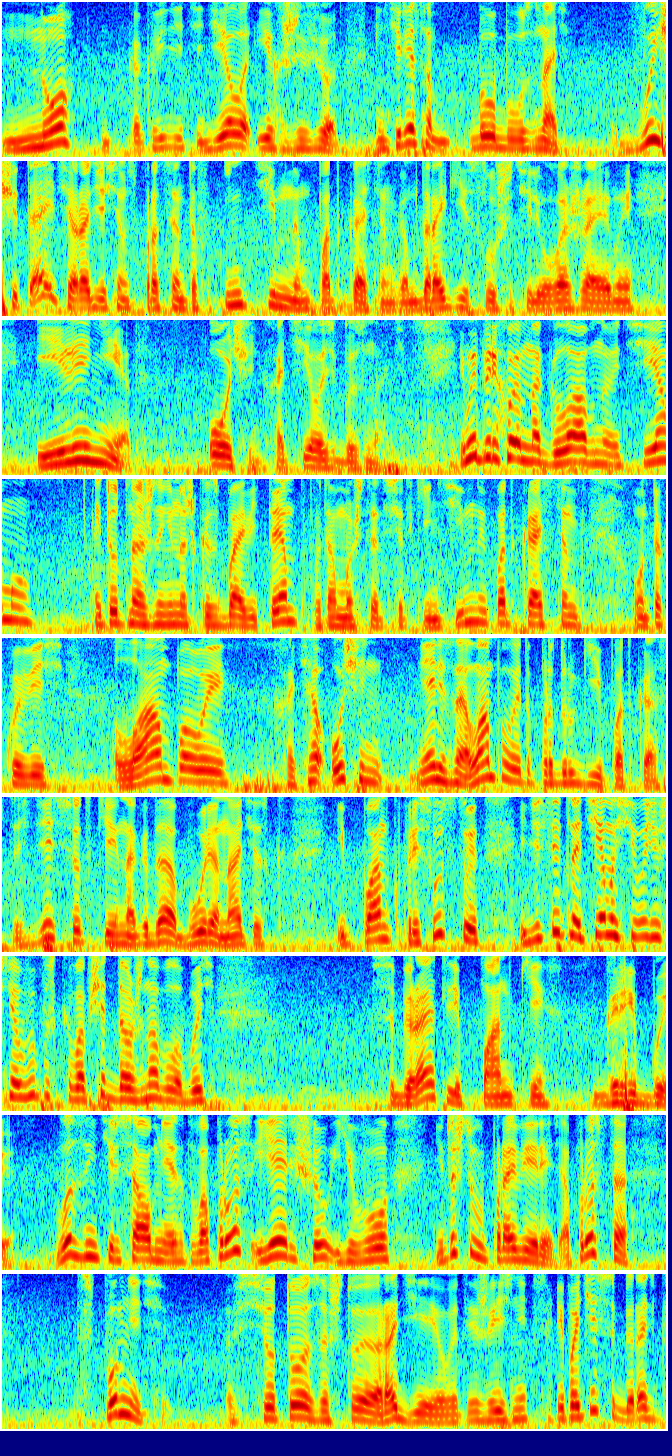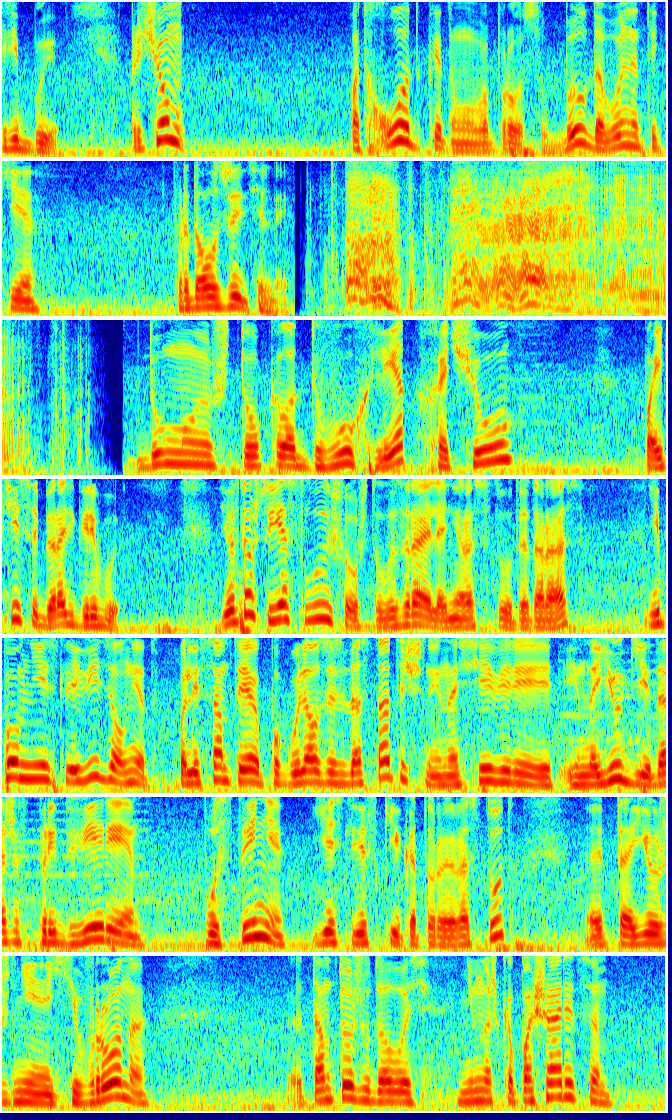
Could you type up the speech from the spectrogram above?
но, как видите, дело их живет. Интересно было бы узнать, вы считаете радио 70% интимным подкастингом, дорогие слушатели, уважаемые, или нет? Очень хотелось бы знать. И мы переходим на главную тему. И тут нужно немножко сбавить темп, потому что это все-таки интимный подкастинг. Он такой весь ламповый, хотя очень, я не знаю, ламповый это про другие подкасты. Здесь все-таки иногда буря, натиск и панк присутствует. И действительно, тема сегодняшнего выпуска вообще должна была быть собирают ли панки грибы? Вот заинтересовал меня этот вопрос, и я решил его не то чтобы проверить, а просто вспомнить все то, за что я радею в этой жизни, и пойти собирать грибы. Причем подход к этому вопросу был довольно-таки продолжительный. Думаю, что около двух лет хочу пойти собирать грибы. Дело в том, что я слышал, что в Израиле они растут, это раз. Не помню, если видел, нет, по лесам-то я погулял здесь достаточно, и на севере, и на юге, и даже в преддверии пустыни есть лески, которые растут. Это южнее Хеврона. Там тоже удалось немножко пошариться.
